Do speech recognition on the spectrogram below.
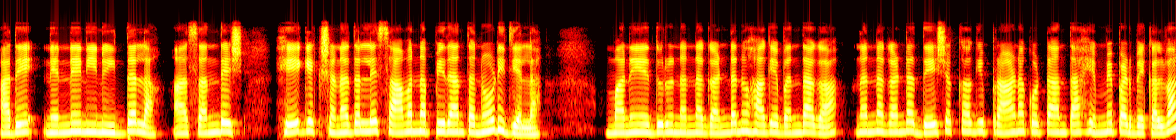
ಅದೇ ನಿನ್ನೆ ನೀನು ಇದ್ದಲ್ಲ. ಆ ಸಂದೇಶ್ ಹೇಗೆ ಕ್ಷಣದಲ್ಲೇ ಸಾವನ್ನಪ್ಪಿದ ಅಂತ ನೋಡಿದ್ಯಲ್ಲ? ಮನೆ ಎದುರು ನನ್ನ ಗಂಡನು ಹಾಗೆ ಬಂದಾಗ ನನ್ನ ಗಂಡ ದೇಶಕ್ಕಾಗಿ ಪ್ರಾಣ ಕೊಟ್ಟ ಅಂತ ಹೆಮ್ಮೆ ಪಡಬೇಕಲ್ವಾ?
